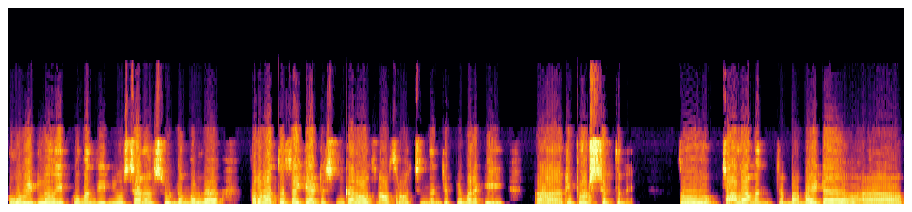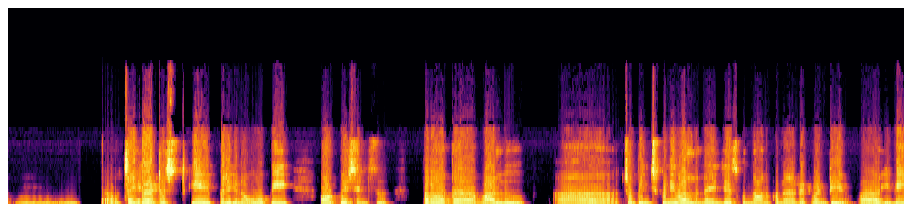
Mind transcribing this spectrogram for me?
కోవిడ్లో ఎక్కువ మంది న్యూస్ ఛానల్స్ చూడడం వల్ల తర్వాత సైకాట్రిస్ట్ని కలవాల్సిన అవసరం వచ్చిందని చెప్పి మనకి రిపోర్ట్స్ చెప్తున్నాయి. సో చాలా మంది బయట సైకాట్రిస్ట్కి పెరిగిన ఓపీ అవుట్ పేషెంట్స్ తర్వాత వాళ్ళు ఆ చూపించుకుని వాళ్ళు నయం చేసుకుందాం అనుకున్నటువంటి ఇవి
